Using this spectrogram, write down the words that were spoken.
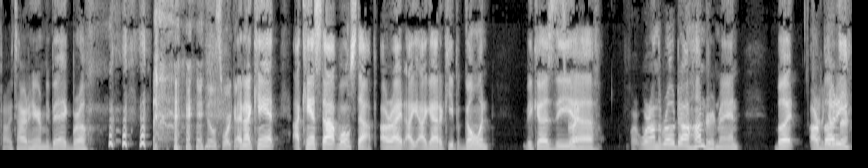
Probably tired of hearing me beg, bro. it's working. and I can't I can't stop, won't stop. All right, I I got to keep it going because the That's uh we're, we're on the road to hundred, man. But our Gotta buddy,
